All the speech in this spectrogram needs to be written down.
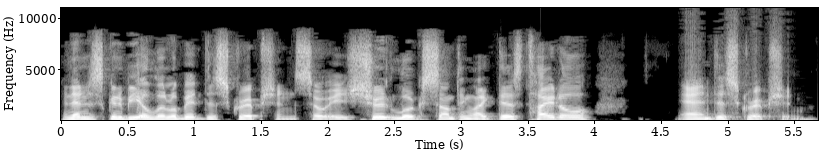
and then it's going to be a little bit description. So it should look something like this title, and description.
